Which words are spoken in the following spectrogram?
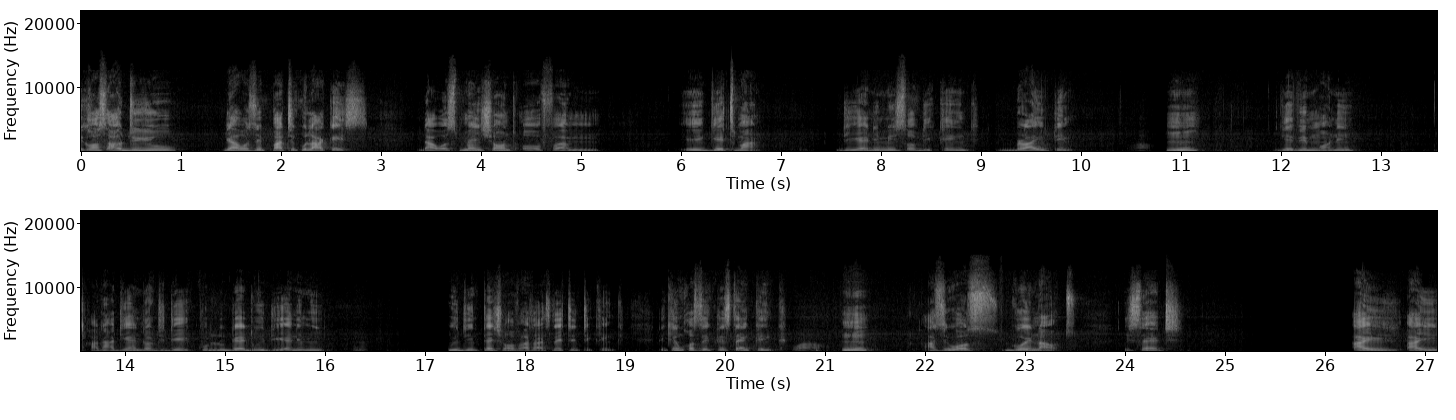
Because how do you, there was a particular case that was mentioned of um, a gate man. The enemies of the king bribed him, Hmm? gave him money, and at the end of the day, colluded with the enemy with the intention of assassinating the king. The king was a Christian king. Wow. Hmm? As he was going out, he said, I, I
